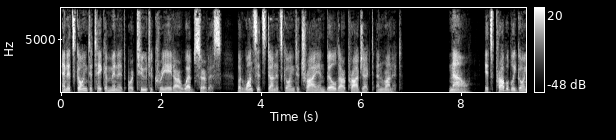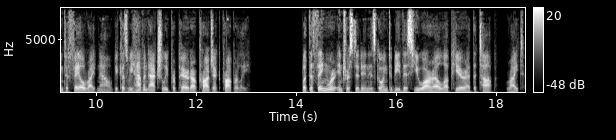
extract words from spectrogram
And it's going to take a minute or two to create our web service, but once it's done it's going to try and build our project and run it. Now, it's probably going to fail right now because we haven't actually prepared our project properly. But the thing we're interested in is going to be this URL up here at the top, right?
